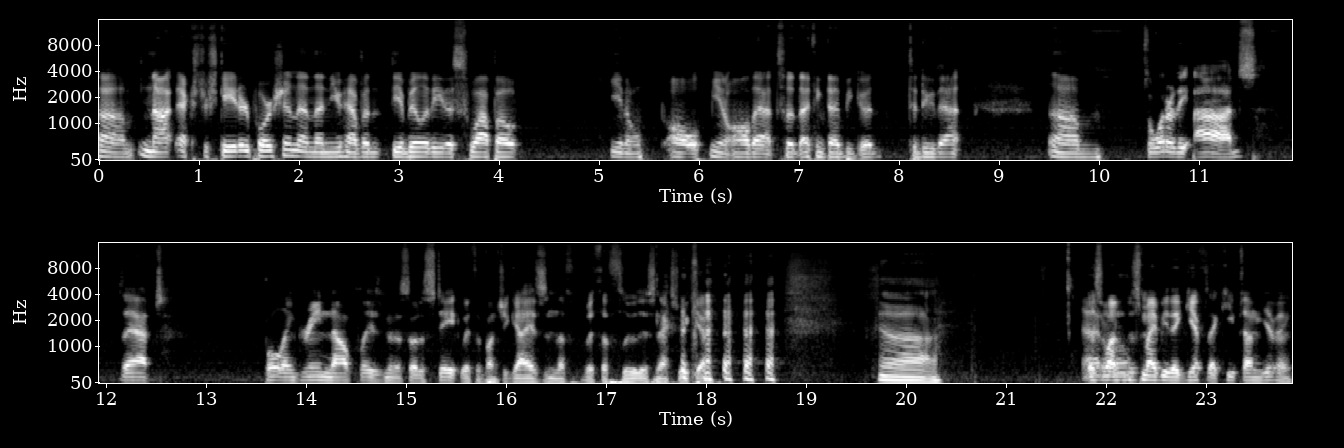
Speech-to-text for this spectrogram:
um, not extra skater portion, and then you have a, the ability to swap out, you know, all you know all that. So I think that'd be good to do that. Um, So, what are the odds that Bowling Green now plays Minnesota State with a bunch of guys in the with the flu this next weekend? Uh, this one, know. this might be the gift that keeps on giving.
